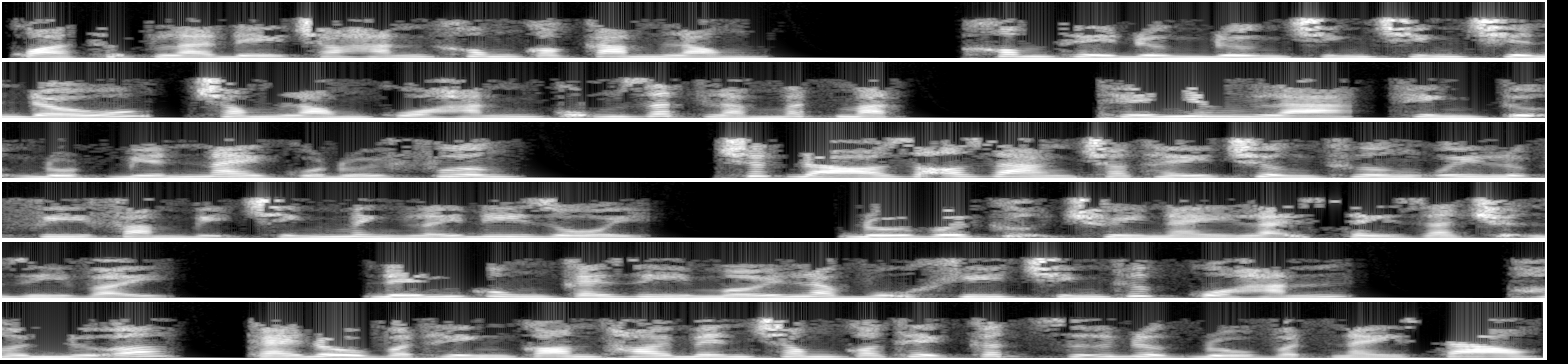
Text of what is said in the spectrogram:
Quả thực là để cho hắn không có cam lòng. Không thể đường đường chính chính chiến đấu, trong lòng của hắn cũng rất là mất mặt. Thế nhưng là, hình tượng đột biến này của đối phương. Trước đó rõ ràng cho thấy trường thương uy lực phi phàm bị chính mình lấy đi rồi. Đối với cự trùy này lại xảy ra chuyện gì vậy? Đến cùng cái gì mới là vũ khí chính thức của hắn? Hơn nữa, cái đồ vật hình con thoi bên trong có thể cất giữ được đồ vật này sao?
